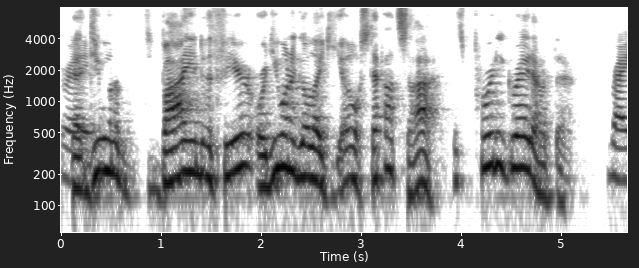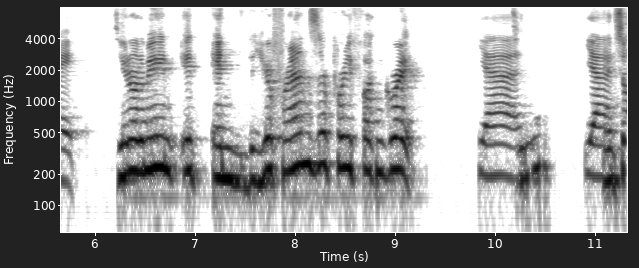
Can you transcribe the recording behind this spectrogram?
Right. That do you want to buy into the fear or do you want to go like, yo, step outside? It's pretty great out there. right. Do you know what I mean? It and the, your friends, they're pretty fucking great. Yeah. You know? Yeah. And so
